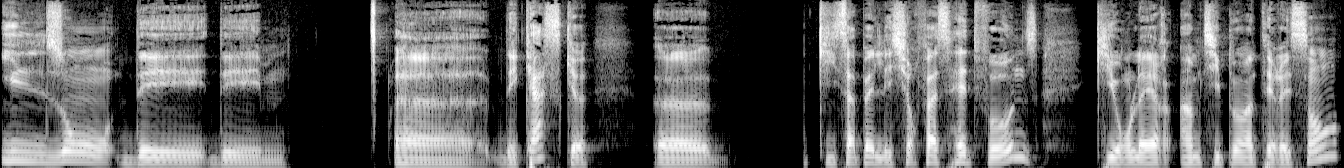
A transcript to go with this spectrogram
ils ont des, des, des casques qui s'appellent les Surface Headphones, qui ont l'air un petit peu intéressants.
